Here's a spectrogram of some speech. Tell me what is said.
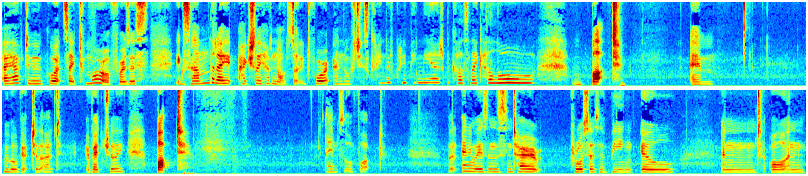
I have to go outside tomorrow for this exam that I actually have not studied for, and which is kind of creeping me out because, like, hello. But, um, we will get to that eventually. But, I'm so fucked. But, anyways, in this entire process of being ill, and all and,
